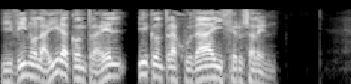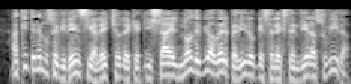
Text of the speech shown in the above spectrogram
y vino la ira contra él y contra Judá y Jerusalén. Aquí tenemos evidencia al hecho de que quizá él no debió haber pedido que se le extendiera su vida.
